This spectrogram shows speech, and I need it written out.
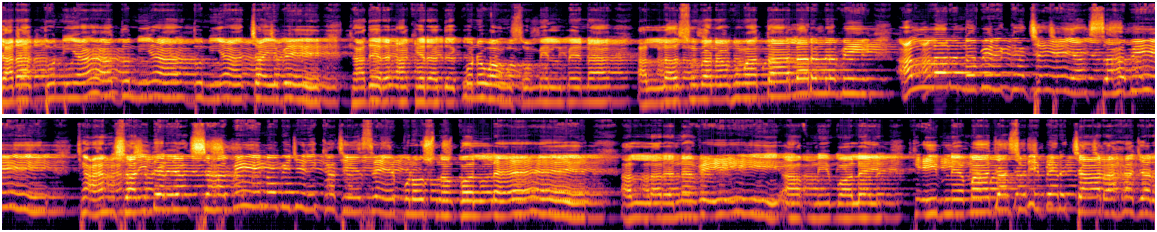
যারা দুনিয়া দুনিয়া দুনিয়া চাইবে, তাদের আখেরাতে কোনো অংশ মিলবে না। আল্লাহ তাআলার নবী, আল্লাহর নবীর কাছে এক সাহাবী, আনসারীদের এক সাহাবী নবীজির কাছে এসে প্রশ্ন করলেন, আল্লাহর নবী, আপনি বলেন ইবনে মাজা শরীফের চার হাজার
